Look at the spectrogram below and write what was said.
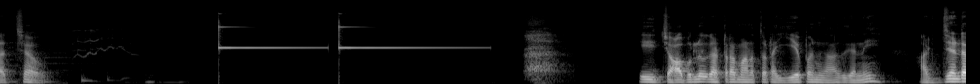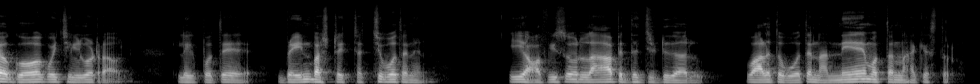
చచ్చావు? ఈ జాబులు గట్రా మనతో అయ్యే పని కాదు కానీ అర్జెంటుగా గోవాకు పోయి చిల్లుగొట్టి రావాలి. లేకపోతే బ్రెయిన్ బస్ట్ అయి చచ్చిపోతా నేను. ఈ ఆఫీసు వాళ్ళ పెద్ద జిడ్డుగాలు వాళ్ళతో పోతే నన్నే మొత్తం నాకేస్తారు.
